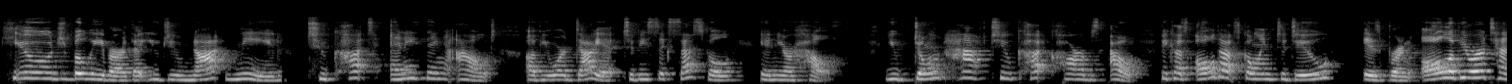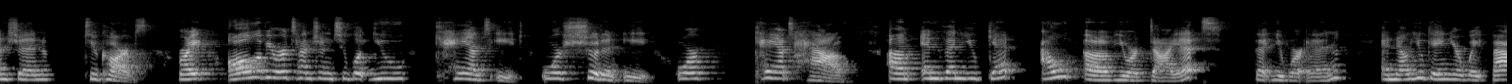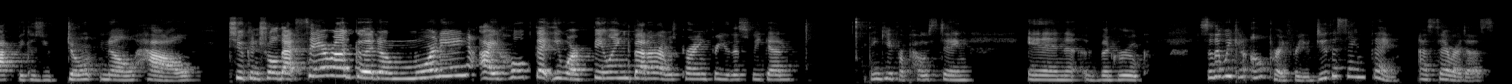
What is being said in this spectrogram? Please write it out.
huge believer that you do not need to cut anything out of your diet to be successful in your health. You don't have to cut carbs out because all that's going to do is bring all of your attention to carbs, right? All of your attention to what you can't eat or shouldn't eat or can't have. Um, and then you get out of your diet that you were in, and now you gain your weight back because you don't know how to control that. Sarah, good morning. I hope that you are feeling better. I was praying for you this weekend. Thank you for posting in the group so that we can all pray for you. Do the same thing as Sarah does.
